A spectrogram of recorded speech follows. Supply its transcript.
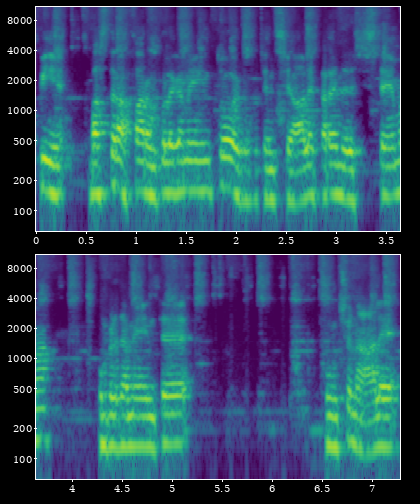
quindi basterà fare un collegamento ecopotenziale per rendere il sistema completamente funzionale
